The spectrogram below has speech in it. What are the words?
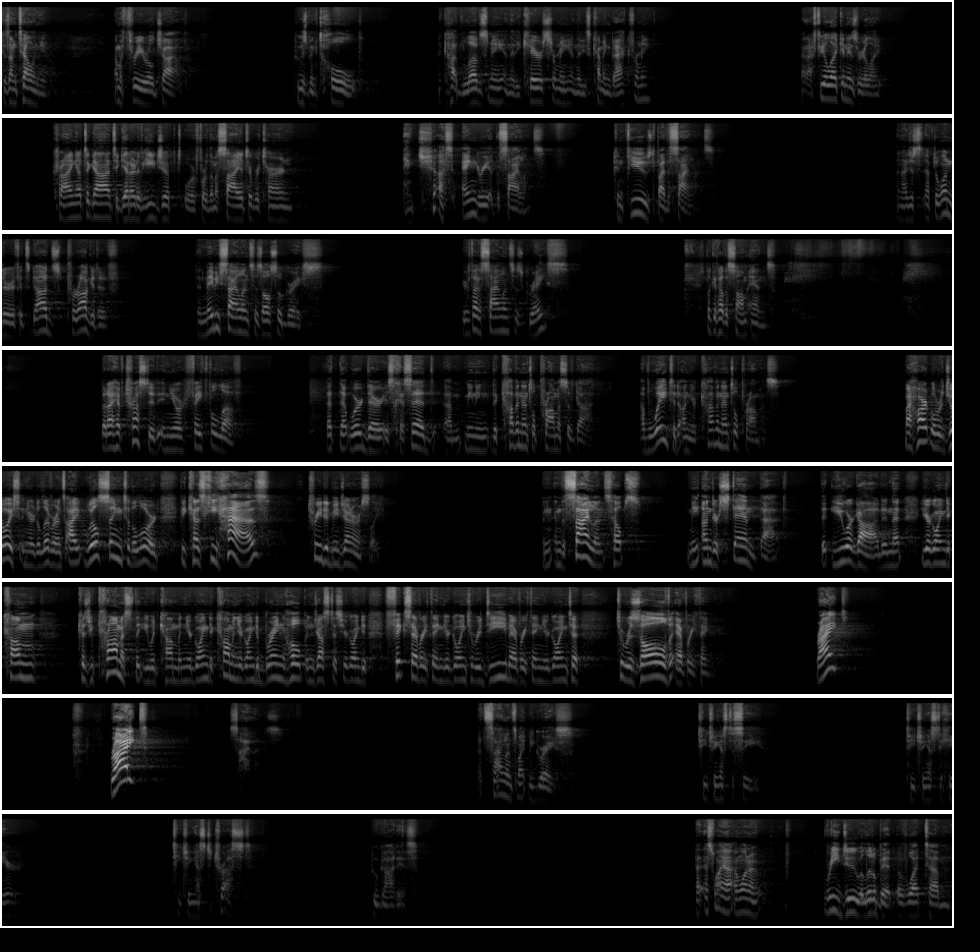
Because I'm telling you, I'm a three year old child who's been told that God loves me and that He cares for me and that He's coming back for me. And I feel like an Israelite crying out to God to get out of Egypt or for the Messiah to return and just angry at the silence, confused by the silence. And I just have to wonder if it's God's prerogative, then maybe silence is also grace. You ever thought of silence as grace? Look at how the psalm ends. But I have trusted in your faithful love. That, that word there is chesed, um, meaning the covenantal promise of God. I've waited on your covenantal promise. My heart will rejoice in your deliverance. I will sing to the Lord because he has treated me generously. And, and the silence helps me understand that, that you are God and that you're going to come because you promised that you would come and you're going to come and you're going to bring hope and justice. You're going to fix everything. You're going to redeem everything. You're going to, to resolve everything. Right? Right? Silence. That silence might be grace teaching us to see, teaching us to hear, teaching us to trust who God is. That's why I want to redo a little bit of what um,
